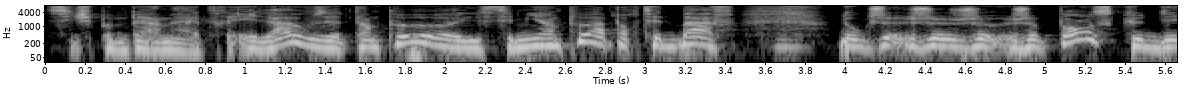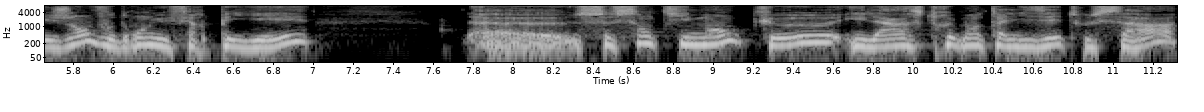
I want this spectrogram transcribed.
si je peux me permettre. Et là, vous êtes un peu, il s'est mis un peu à portée de baffe. Donc, je, je, je pense que des gens voudront lui faire payer. Euh, ce sentiment qu'il a instrumentalisé tout ça.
